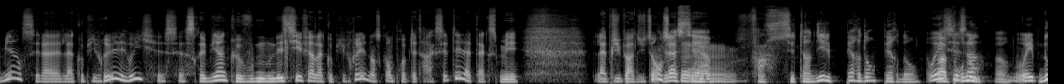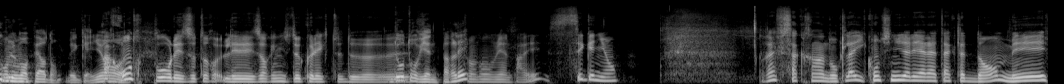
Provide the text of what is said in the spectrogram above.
bien, c'est la, la copie privée, oui. Ça serait bien que vous nous laissiez faire de la copie privée. Dans ce cas, on pourrait peut-être accepter la taxe, mais la plupart du temps, Là, c'est un- enfin, C'est un deal perdant-perdant. Oui, Ah, c'est ça. nous, oui, Doublement nous. perdant, mais gagnant. Par euh, contre, pour les, organismes de collecte de, dont on vient de parler. dont on vient de parler, c'est gagnant. Bref, ça craint. Donc là, ils continuent d'aller à l'attaque là-dedans, mais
